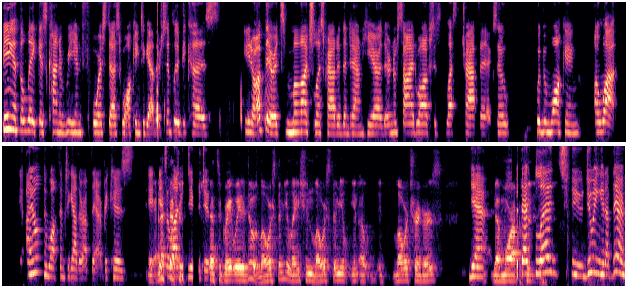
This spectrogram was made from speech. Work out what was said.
being at the lake has kind of reinforced us walking together, simply because you know up there it's much less crowded than down here. There are no sidewalks, there's less traffic, so we've been walking a lot. I only walk them together up there because it, Yeah, it's a lot that's easier to do. That's a great way to do it. Lower stimulation, lower stimul, you know, it, lower triggers. Yeah, You have more but that led to doing it up there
